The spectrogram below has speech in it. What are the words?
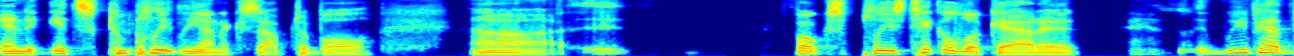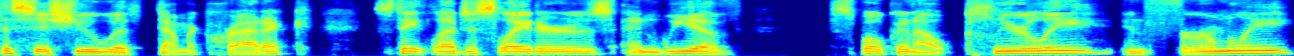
and it's completely unacceptable. Uh, folks, please take a look at it. We've had this issue with Democratic state legislators, and we have spoken out clearly and firmly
